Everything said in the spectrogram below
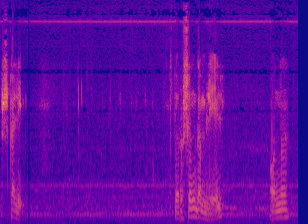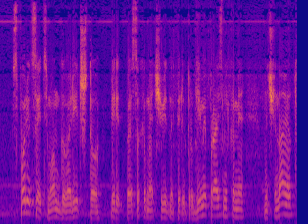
шкалим. Рушин Гамлель, он спорит с этим, он говорит, что перед Песахом и, очевидно, перед другими праздниками начинают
